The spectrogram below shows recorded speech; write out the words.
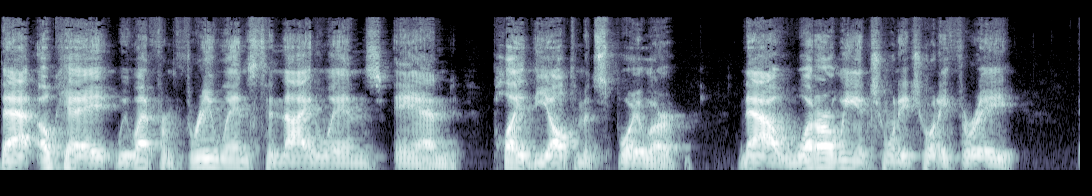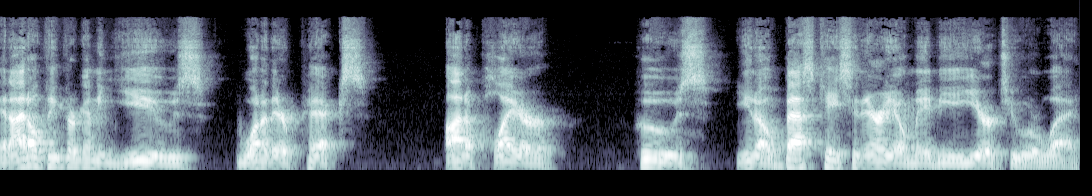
That, okay, we went from three wins to nine wins and played the ultimate spoiler. Now, what are we in 2023? And I don't think they're going to use one of their picks on a player whose, you know, best case scenario may be a year or two away.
